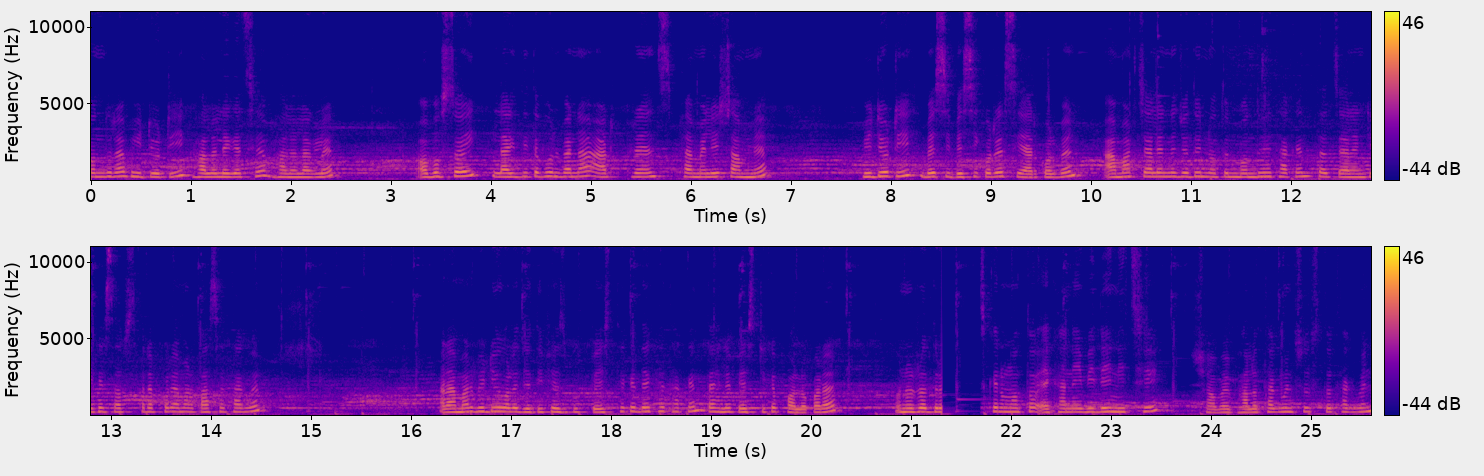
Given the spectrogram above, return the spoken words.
বন্ধুরা ভিডিওটি ভালো লেগেছে, ভালো লাগলে অবশ্যই লাইক দিতে ভুলবে না। আর ফ্রেন্ডস ফ্যামিলির সামনে ভিডিওটি বেশি বেশি করে শেয়ার করবেন। আমার চ্যানেলে যদি নতুন বন্ধু হয়ে থাকেন, তো চ্যানেলটিকে সাবস্ক্রাইব করে আমার পাশে থাকবেন। আর আমার ভিডিওগুলো যদি ফেসবুক পেজ থেকে দেখে থাকেন, তাহলে পেজটিকে ফলো করার অনুরোধ আজকের মতো এখানেই বিদায় নিচ্ছি। সবাই ভালো থাকবেন, সুস্থ থাকবেন।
